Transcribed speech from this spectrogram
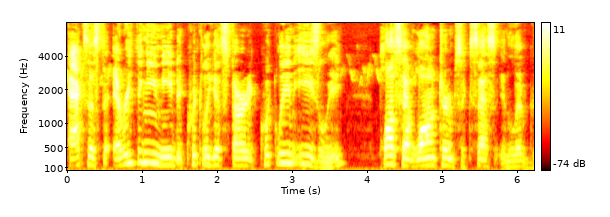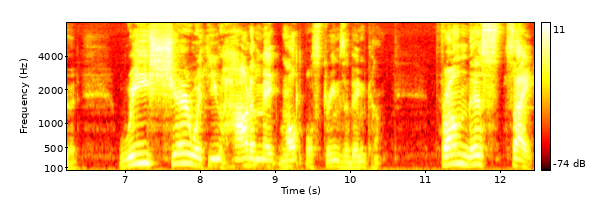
access to everything you need to quickly get started quickly and easily, plus have long-term success in Live Good. We share with you how to make multiple streams of income. From this site,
